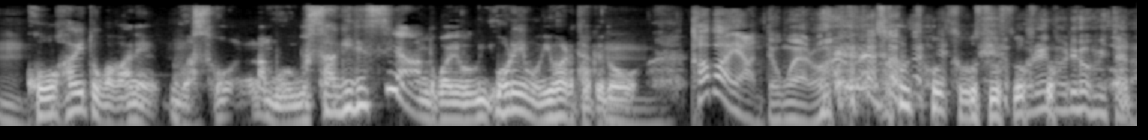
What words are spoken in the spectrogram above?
うん後輩とかがね、うわ、そんなもううさぎですやんとかよ俺も言われたけど、うんカバやんって思うやろそうそうそうそうそう。俺の量見たら。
